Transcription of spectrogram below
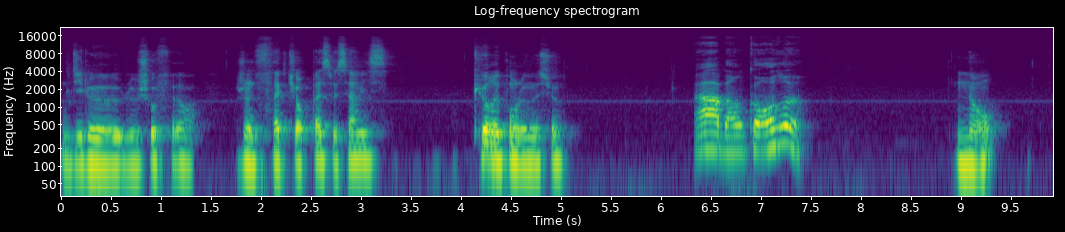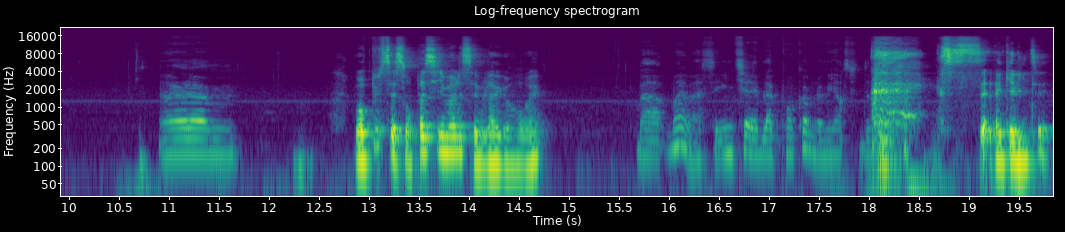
dit le, le chauffeur, je ne facture pas ce service. Que répond le monsieur? Ah, bah encore heureux. Non. Euh, Bon, en plus, elles sont pas si mal ces blagues en vrai. bah ouais, bah, c'est une-blague.com, le meilleur site de. C'est la qualité.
